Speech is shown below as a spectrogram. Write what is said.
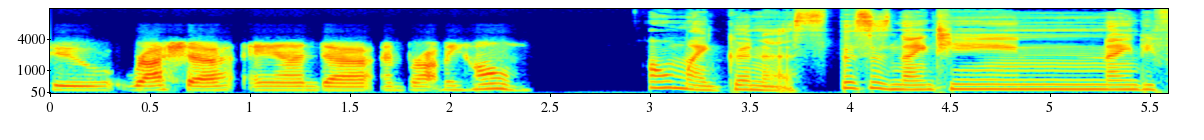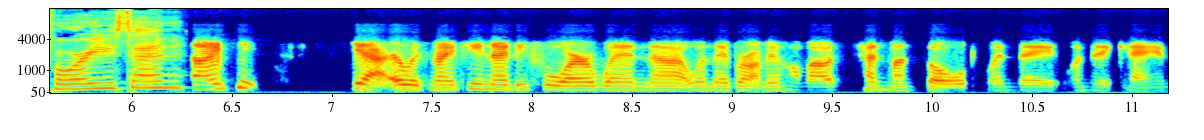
to Russia and uh, and brought me home. Oh my goodness! This is 1994. You said 19, yeah, it was 1994 when uh, when they brought me home. I was 10 months old when they when they came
